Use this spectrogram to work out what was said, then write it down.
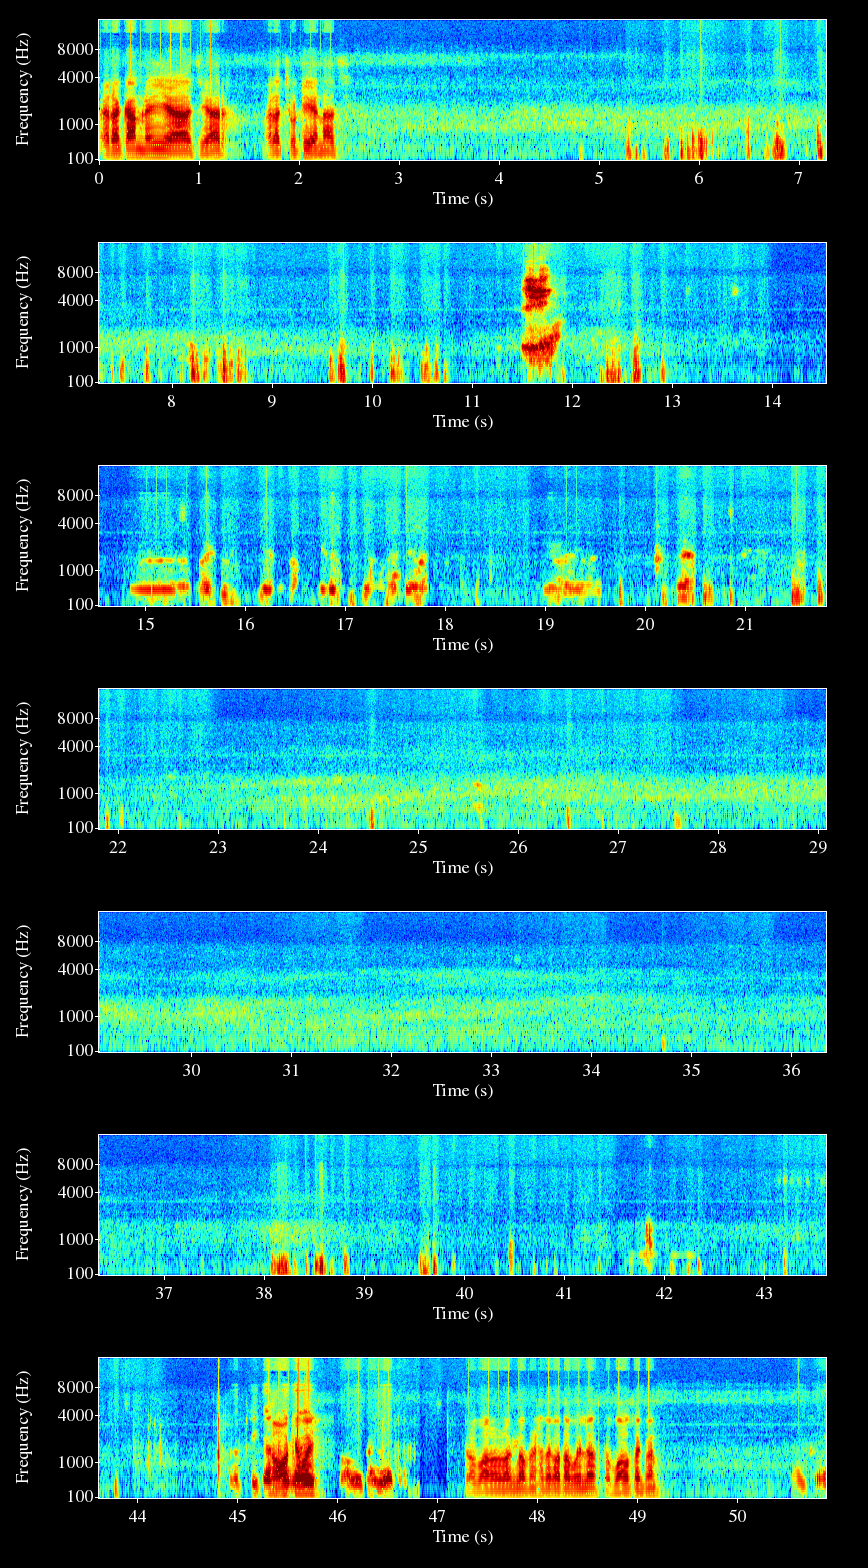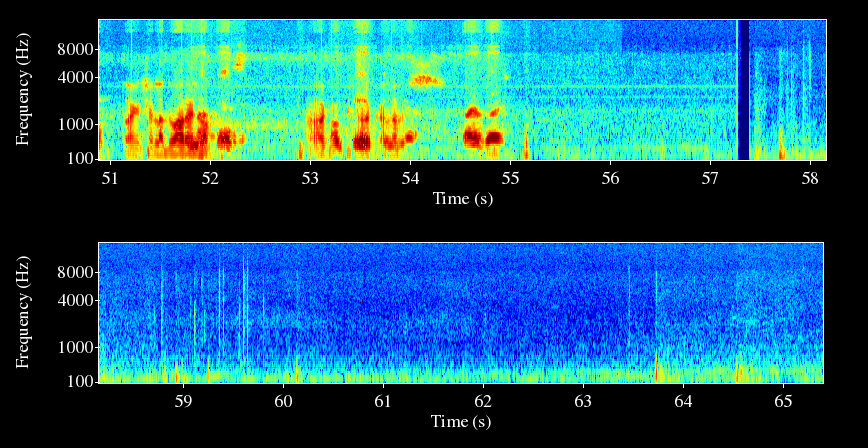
मेरा काम नहीं है आज यार, मेरा छुट्टी है ना आज। ঠিক আছে Okay, ভাই। ভালো থাকবেন। তো ভালো লাগলো আপনার সাথে কথা বললে তো ভালো থাকবেন Okay. তো ইনশাল্লাহ দোয়া রইল আল্লাহ হাফেজ। ওকে Okay. ওকে আল্লাহ হাফেজ। Bye bye.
